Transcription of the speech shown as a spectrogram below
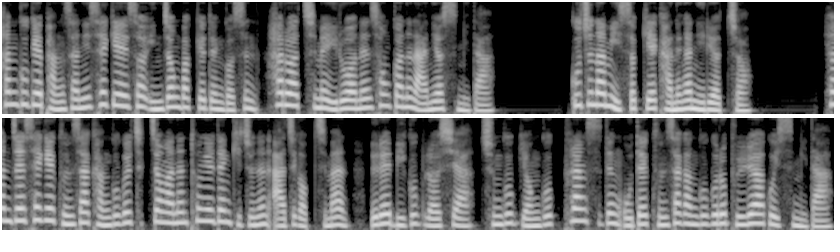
한국의 방산이 세계에서 인정받게 된 것은 하루아침에 이루어낸 성과는 아니었습니다. 꾸준함이 있었기에 가능한 일이었죠. 현재 세계 군사 강국을 측정하는 통일된 기준은 아직 없지만 의뢰 미국, 러시아, 중국, 영국, 프랑스 등 5대 군사 강국으로 분류하고 있습니다.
